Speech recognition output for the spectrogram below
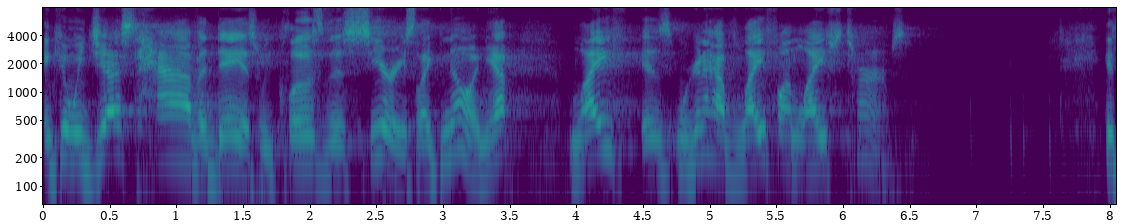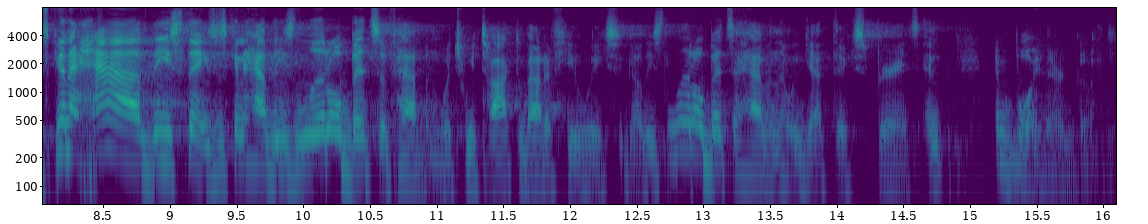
And can we just have a day as we close this series like no, and yep, life is, we're going to have life on life's terms. It's going to have these things. It's going to have these little bits of heaven, which we talked about a few weeks ago. These little bits of heaven that we get to experience. And, and boy, they're good.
